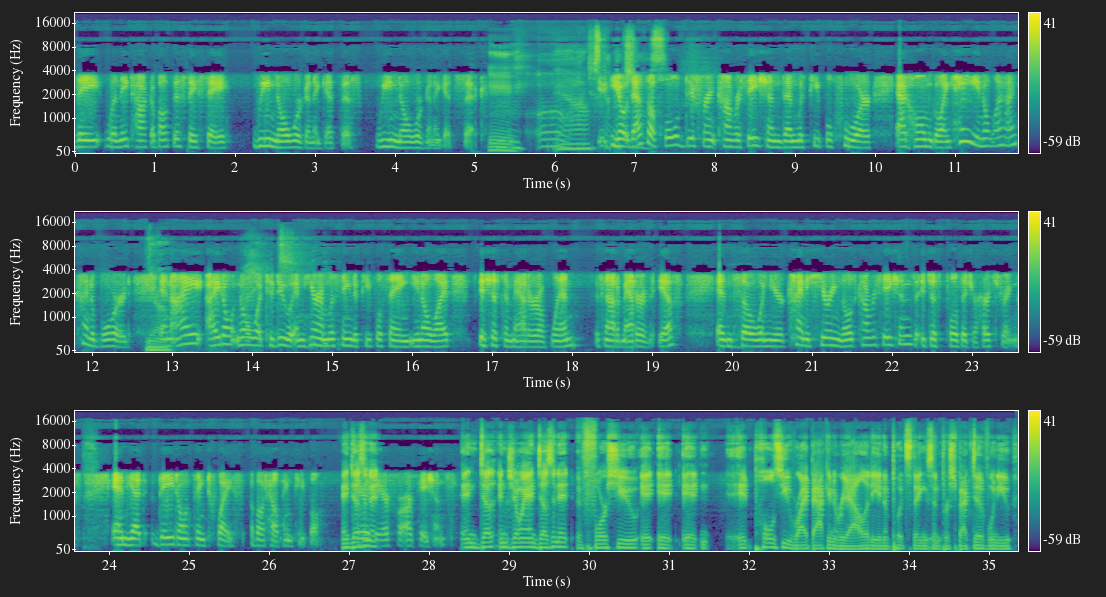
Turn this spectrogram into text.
they when they talk about this, they say, "We know we're going to get this. We know we're going to get sick." Mm. Mm. Oh, yeah. Just got you know that's a whole different conversation than with people who are at home going hey you know what? I'm kind of bored. Yeah. and i i don't know what to do. And here i'm listening to people saying you know what? It's just a matter of when. It's not a matter of if. And so when you're kind of hearing those conversations it just pulls at your heartstrings. And yet they don't think twice about helping people And doesn't it- there for our patients And do, and Joanne, doesn't it force you? It it it it pulls you right back into reality, and it puts things in perspective when you.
